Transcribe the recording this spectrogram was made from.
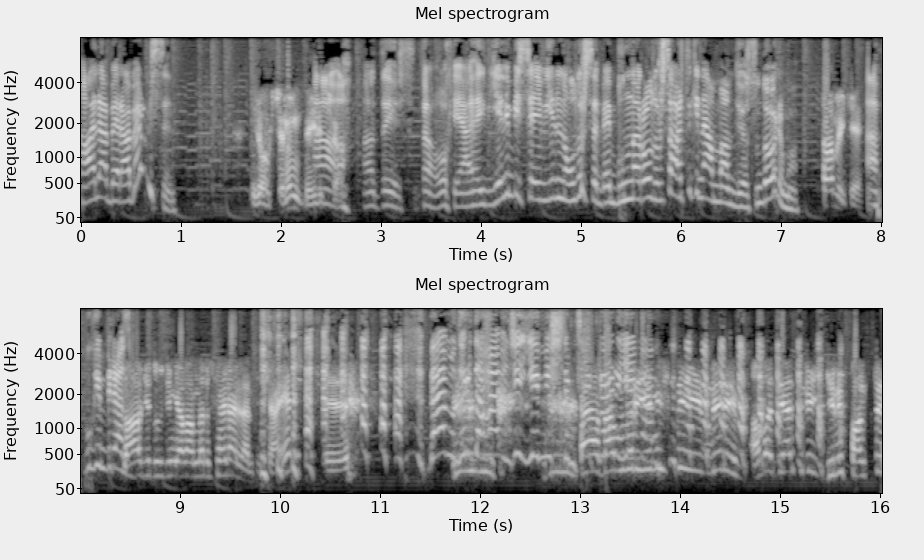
Hala beraber misin? Yok canım değil şu Ha, değilsin. Tamam okey. Yani yeni bir sevgilin olursa ve bunlar olursa artık inanmam diyorsun. Doğru mu? Tabii ki. Ha, bugün biraz Daha önce duyduğum yalanları söylerlerse şayet. e, ben bunları daha önce yemiştim. ha, Tekrar ben bunları yemem. yemiştim derim. Ama diğer türlü yeni farklı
